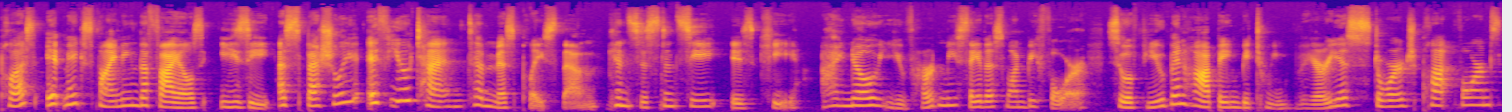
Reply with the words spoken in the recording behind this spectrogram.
Plus, it makes finding the files easy, especially if you tend to misplace them. Consistency is key. I know you've heard me say this one before, so if you've been hopping between various storage platforms,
